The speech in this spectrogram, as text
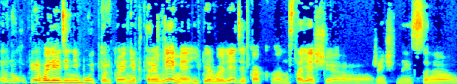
Э, ну, первой леди не будет только некоторое время, и первая леди, как настоящая женщина из э,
